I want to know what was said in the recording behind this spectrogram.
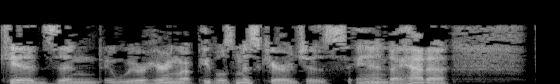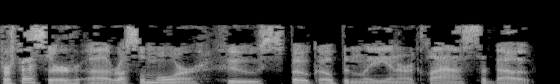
kids and we were hearing about people's miscarriages. And I had a professor, uh, Russell Moore, who spoke openly in our class about,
